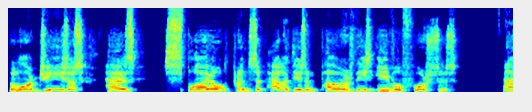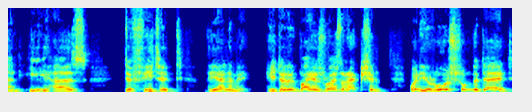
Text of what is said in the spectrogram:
the Lord Jesus has spoiled principalities and powers, these evil forces, and he has defeated the enemy. He did it by his resurrection. When he rose from the dead,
